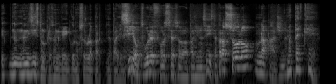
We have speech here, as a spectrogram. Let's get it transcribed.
e- non- non esistono persone che leggono solo la, par- la pagina Sì, sinistra? oppure forse solo la pagina sinistra, però solo una pagina. Ma perché?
